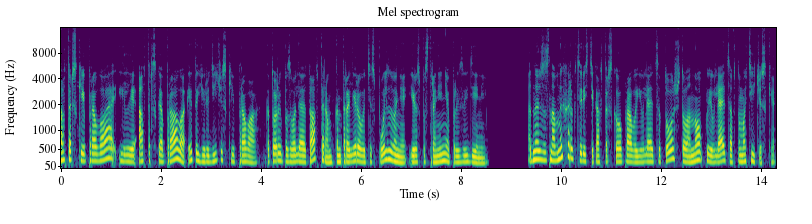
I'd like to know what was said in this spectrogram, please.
Авторские права или авторское право — это юридические права, которые позволяют авторам контролировать использование и распространение произведений. Одной из основных характеристик авторского права является то, что оно появляется автоматически,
